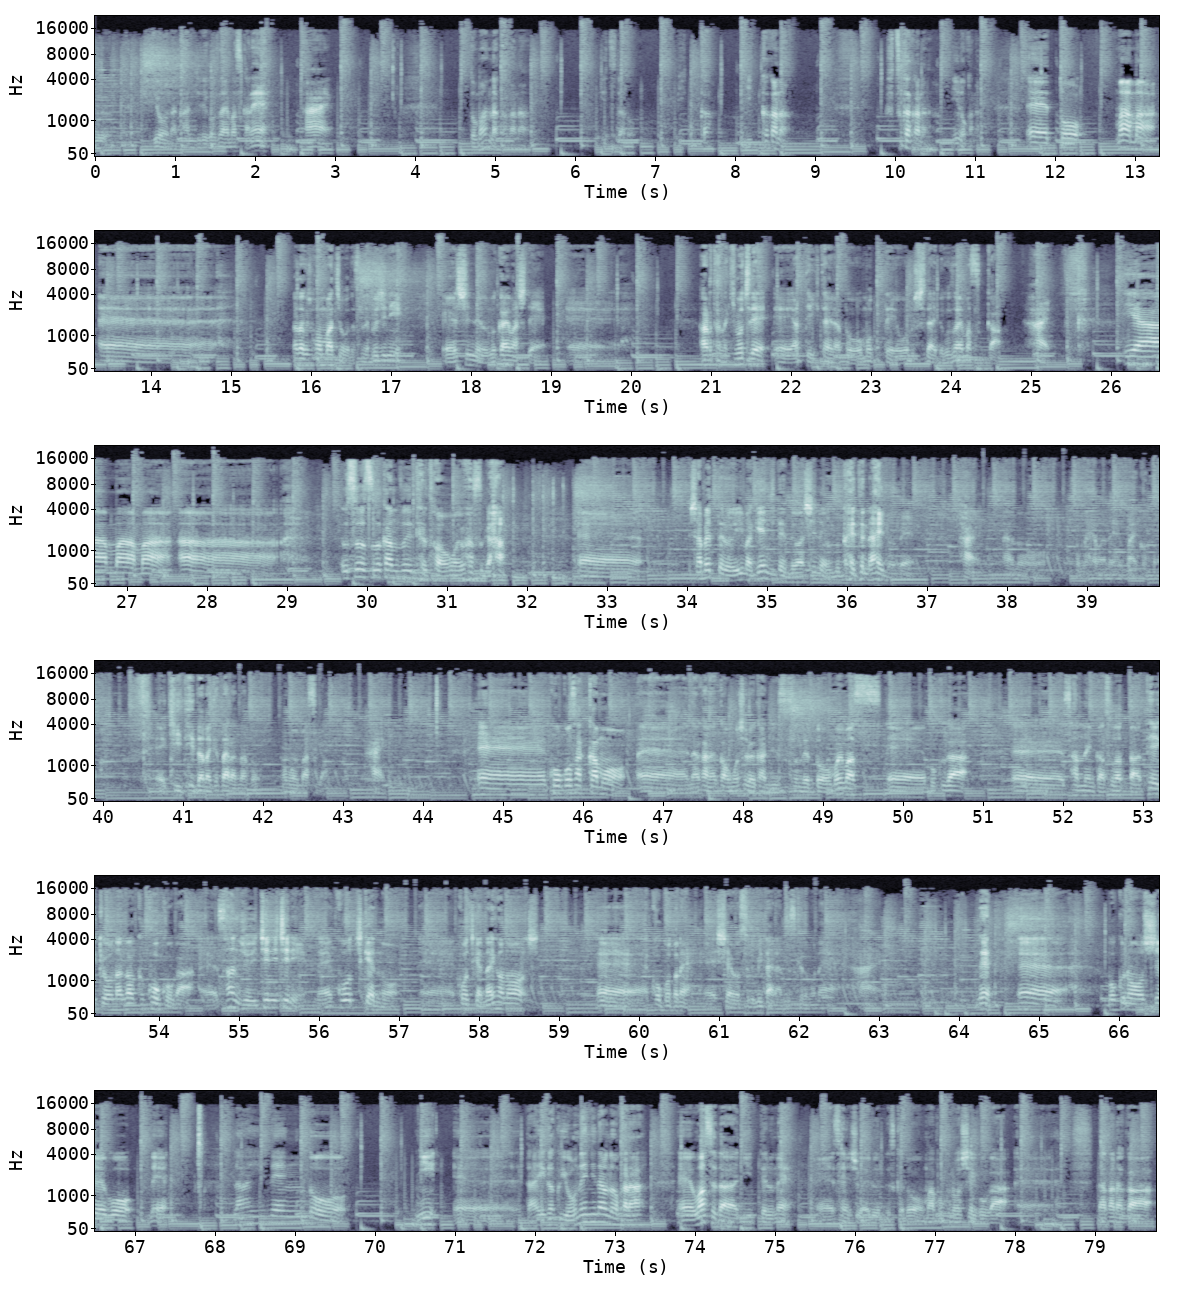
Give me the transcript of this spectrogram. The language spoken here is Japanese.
ような感じでございますかね。はい。ど真ん中かな？いつだろう？3日？3日かな？2日かな？いいのかな？えー、っとまあまあえー、私本町もですね無事に、えー、新年を迎えまして、えー、新たな気持ちで、えー、やっていきたいなと思っておる次第でございますがはい。いやまあまああうすうす感づいてるとは思いますがえー、喋ってる今現時点では新年を迎えてないのではい。あのその辺はねうまいこと、え、聞いていただけたらなと思いますがはい。えー、高校サッカーも、えー、なかなか面白い感じに進んでると思います、えー、僕がえー、3年間育った帝京長岡高校が、えー、31日に、ね、高知県の、えー、高知県代表の、えー、高校とね試合をするみたいなんですけどもね、はい、で、えー、僕の教え子で来年度に、えー、大学4年になるのかな、えー、早稲田に行ってるね、えー、選手がいるんですけど、まあ、僕の教え子が、えー、なかなか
